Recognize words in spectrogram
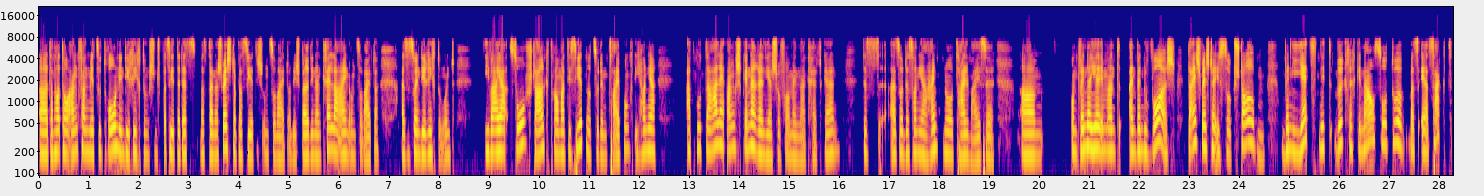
äh, dann hat er auch angefangen, mir zu drohen in die Richtung, schon passierte das, was deiner Schwester passiert ist und so weiter. Oder ich sperre dich in einen Keller ein und so weiter. Also so in die Richtung. Und ich war ja so stark traumatisiert nur zu dem Zeitpunkt. Ich habe ja eine brutale Angst generell ja schon vor Männern gehabt. Gell? Das, also das habe ich ja heint nur teilweise. Ähm, und wenn da jemand, wenn du warst, deine Schwester ist so gestorben, und wenn ich jetzt nicht wirklich genau so tue, was er sagt,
